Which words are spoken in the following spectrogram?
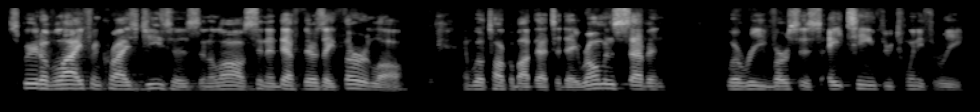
spirit of life in Christ Jesus and the law of sin and death, there's a third law. And we'll talk about that today. Romans 7 We'll read verses 18 through 23.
